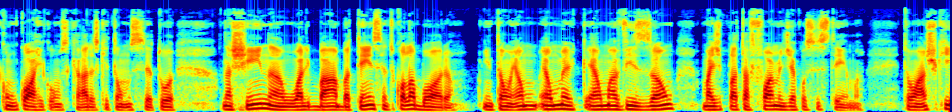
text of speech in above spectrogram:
concorre com os caras que estão no setor. Na China, o Alibaba, Tencent colabora Então, é, um, é, uma, é uma visão mais de plataforma de ecossistema. Então, acho que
